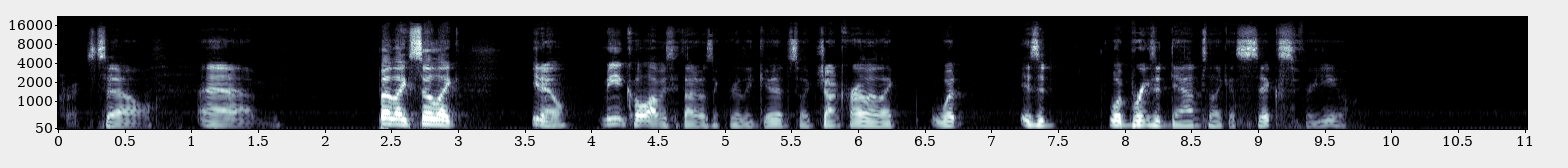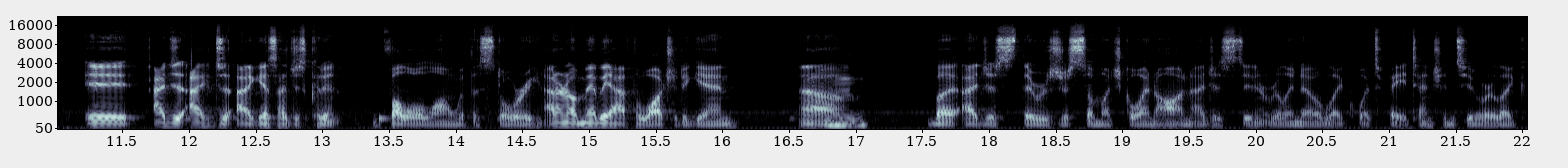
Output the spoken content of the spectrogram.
correct. So, um, but like, so like, you know, me and Cole obviously thought it was like really good. So like, Giancarlo, like, what is it? What brings it down to like a six for you? It, I just, I just, I guess I just couldn't follow along with the story. I don't know. Maybe I have to watch it again. Um, Mhm. but I just there was just so much going on. I just didn't really know like what to pay attention to or like.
